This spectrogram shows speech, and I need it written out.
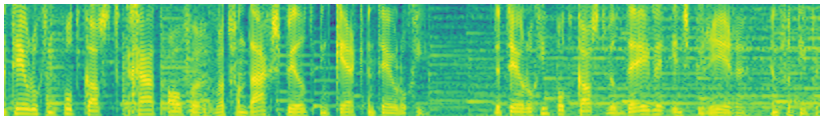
De Theologie-podcast gaat over wat vandaag speelt in kerk en theologie. De Theologie-podcast wil delen, inspireren en verdiepen.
